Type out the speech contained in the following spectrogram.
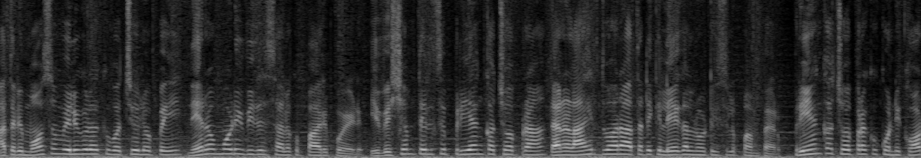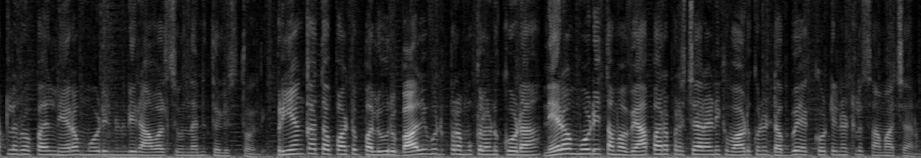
అతడి మోసం వెలుగులోకి వచ్చేలోపే నీరవ్ మోడీ విదేశాలకు పారిపోయాడు. ఈ విషయం తెలిసి ప్రియాంక చోప్రా తన లాయర్ ద్వారా అతడికి లీగల్ నోటీసులు పంపారు. ప్రియాంక చోప్రాకు కొన్ని కోట్ల రూపాయలు నీరవ్ మోడీ నుండి రావాల్సి ఉందని తెలుస్తోంది. ప్రియాంకతో పాటు పలువురు బాలీవుడ్ ప్రముఖులను కూడా నీరవ్ మోడీ తమ వ్యాపార ప్రచారానికి వాడుకుని డబ్బు ఎక్కొట్టినట్లు సమాచారం.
